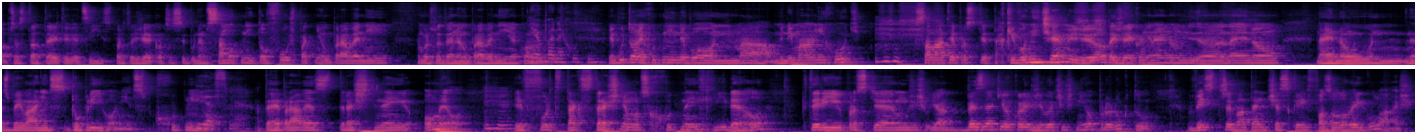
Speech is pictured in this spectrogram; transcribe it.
uh, přestat tady ty věci jíst, protože jako co si budeme samotný tofu, špatně upravený, nebo to je neupravený, jako... Je úplně nechutný. Je buď to nechutný, nebo má minimální chuť. Salát je prostě taky o ničem, že jo, takže jako najednou, eh, najednou najednou nezbývá nic dobrýho, nic chutného. A to je právě strašný omyl. Mm-hmm. Je furt tak strašně moc chutných jídel, který prostě můžeš udělat bez jakéhokoliv živočišného produktu. Vy třeba ten český fazolový guláš.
